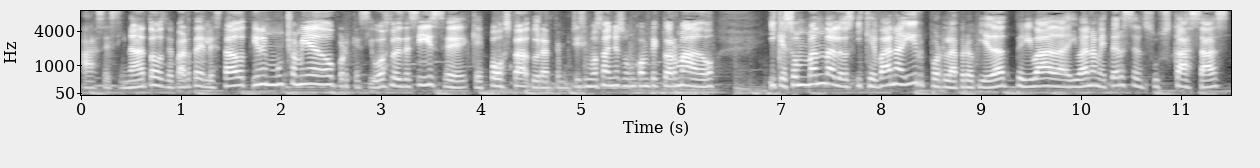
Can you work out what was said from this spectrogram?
asesinatos de parte del Estado, tienen mucho miedo porque si vos les decís eh, que posta durante muchísimos años un conflicto armado y que son vándalos y que van a ir por la propiedad privada y van a meterse en sus casas,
